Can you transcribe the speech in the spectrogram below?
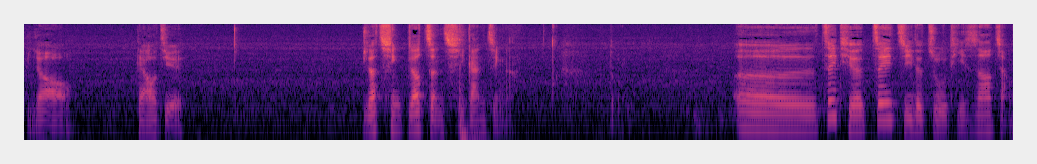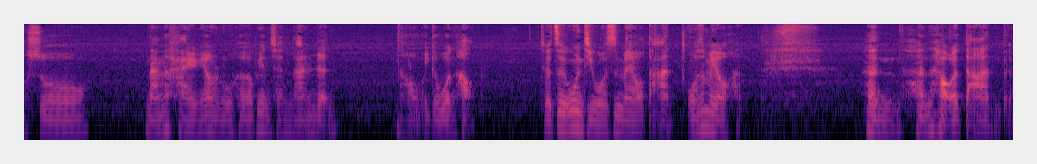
比较了解，比较清、比较整齐、干净啊。呃，这一题的这一集的主题是要讲说，男孩要如何变成男人，然后一个问号，就这个问题我是没有答案，我是没有很很很好的答案的。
